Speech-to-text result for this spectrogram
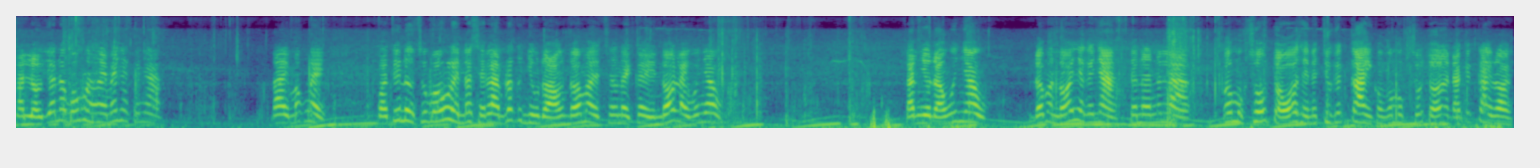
Là lộ giá nó 42 mét nha cả nhà. Đây móc này. Và tuyến đường số 4 này nó sẽ làm rất là nhiều đoạn. Đó mà sau này kỳ nối lại với nhau. Làm nhiều đoạn với nhau. Đó mà nói nha cả nhà. Cho nên nó là có một số chỗ thì nó chưa cắt cây. Còn có một số chỗ là đã cắt cây rồi.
